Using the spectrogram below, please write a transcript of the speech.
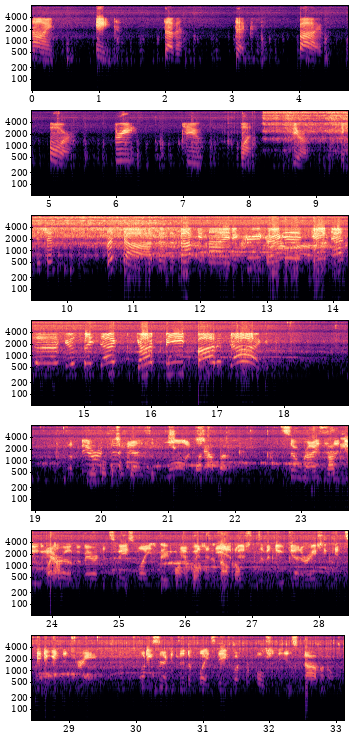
nine, eight, seven, six, five, four, three, two, one, zero. Ignition. Liftoff of the Falcon 9 and Crew Dragon. Go NASA. Go SpaceX. Godspeed. Bada dog. America has launched. So rises a new era of American spaceflight, and with it the ambitions of a new generation continuing the dream. 20 seconds into flight, stage one propulsion is nominal.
